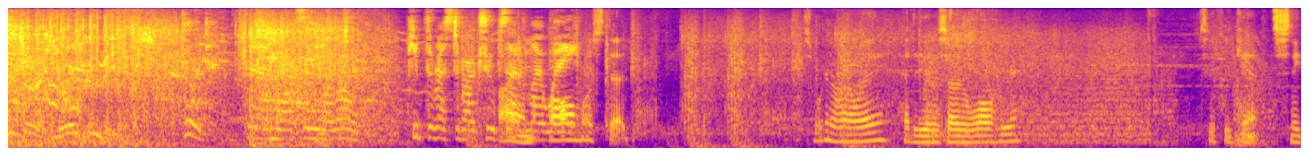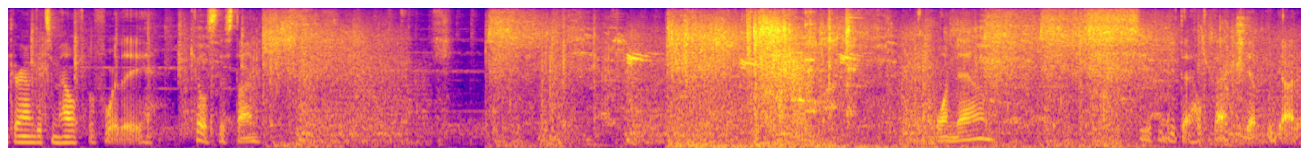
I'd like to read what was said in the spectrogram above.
Enter at your convenience. Good. Then I'm waltzing in alone. Keep the rest of our troops I out of my way. almost dead. So we're gonna run away, head to the other side of the wall here. See if we can't sneak around, get some health before they kill us this time. One down. See if we get that health back. Yep, we got it.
